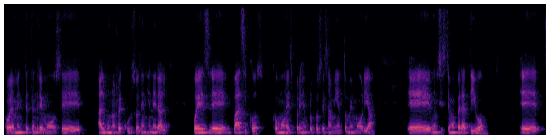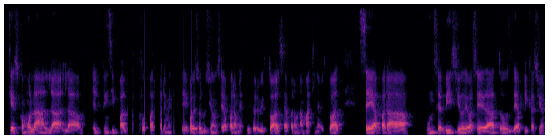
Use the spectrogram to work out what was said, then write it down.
obviamente tendremos eh, algunos recursos en general, pues eh, básicos, como es, por ejemplo, procesamiento, memoria, un sistema operativo, que es como la, la, el principal para la solución, sea para un escritorio virtual, sea para una máquina virtual, sea para un servicio de base de datos, de aplicación.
